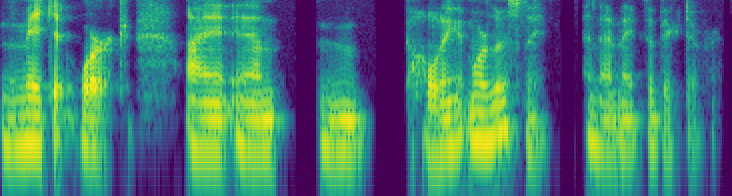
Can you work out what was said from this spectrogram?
make it work. I am mm, holding it more loosely, and that makes a big difference.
